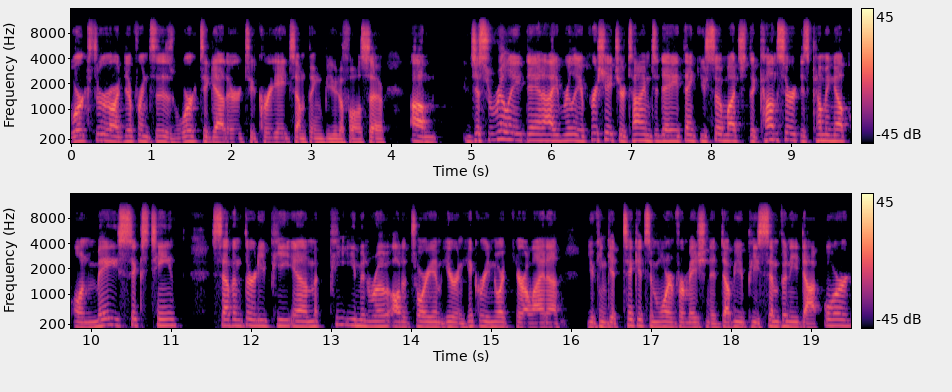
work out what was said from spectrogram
work through our differences, work together to create something beautiful. So, um, just really, Dan, I really appreciate your time today. Thank you so much. The concert is coming up on May 16th, 7:30 p.m. P.E. Monroe Auditorium here in Hickory, North Carolina. You can get tickets and more information at wpsymphony.org.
